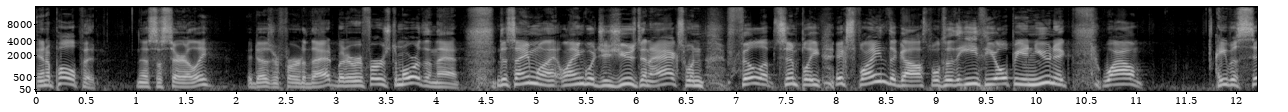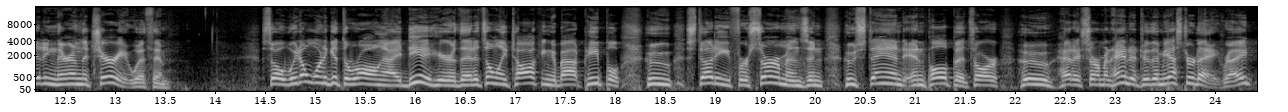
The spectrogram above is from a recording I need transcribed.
in a pulpit necessarily. It does refer to that, but it refers to more than that. The same language is used in Acts when Philip simply explained the gospel to the Ethiopian eunuch while he was sitting there in the chariot with him. So we don't want to get the wrong idea here that it's only talking about people who study for sermons and who stand in pulpits or who had a sermon handed to them yesterday, right?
